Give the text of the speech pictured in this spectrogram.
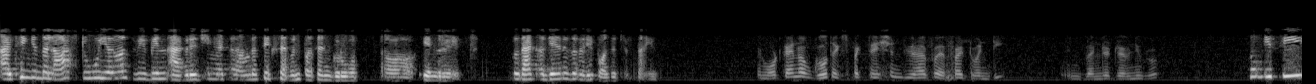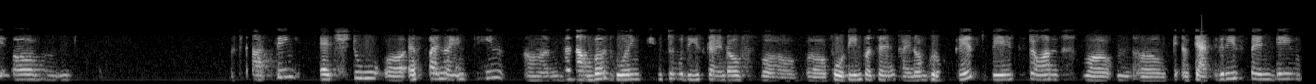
I think in the last two years we've been averaging at around a 6-7% growth uh, in rates. So that again is a very positive sign. And what kind of growth expectation do you have for FY20 in blended revenue growth? So we see um, starting H2 uh, FY19, uh, the numbers going into these kind of 14% uh, kind of growth rates based on uh, uh, category spending.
